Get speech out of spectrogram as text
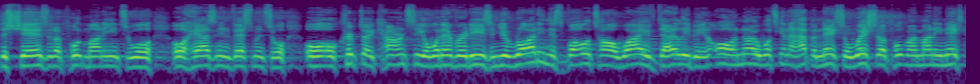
the shares that I put money into or, or housing investments or, or, or, cryptocurrency or whatever it is. And you're riding this volatile wave daily being, oh no, what's going to happen next? Or where should I put my money next?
